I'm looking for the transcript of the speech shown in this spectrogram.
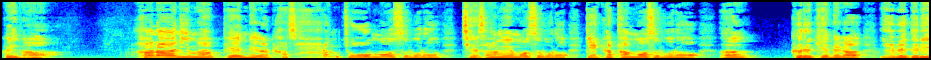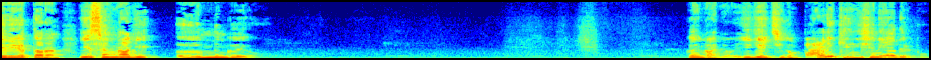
그러니까 하나님 앞에 내가 가장 좋은 모습으로 최상의 모습으로 깨끗한 모습으로 어? 그렇게 내가 예배 드려야 되겠다는 이 생각이 없는 거예요. 그러니까요. 이게 지금 빨리 갱신해야 될 부분.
